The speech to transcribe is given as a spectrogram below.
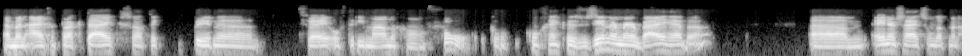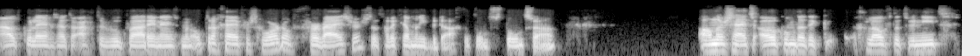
en mijn eigen praktijk zat ik binnen twee of drie maanden gewoon vol. Ik kon, kon geen zin er meer bij hebben. Um, enerzijds omdat mijn oud-collega's uit de achterhoek waren ineens mijn opdrachtgevers geworden of verwijzers. Dat had ik helemaal niet bedacht. Dat ontstond zo. Anderzijds ook omdat ik geloof dat we niet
